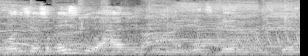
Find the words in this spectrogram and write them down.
The world is yours. So basically, Wuhan, really, it's been it's been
